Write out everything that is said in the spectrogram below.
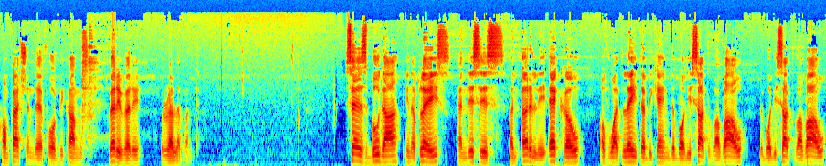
compassion therefore becomes very, very relevant. Says Buddha in a place, and this is an early echo of what later became the Bodhisattva vow. The Bodhisattva vow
